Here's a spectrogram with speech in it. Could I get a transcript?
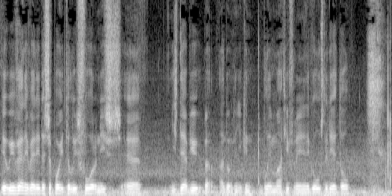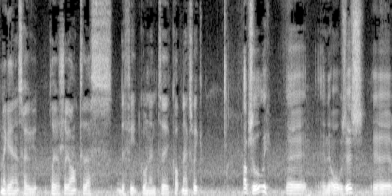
He'll be very, very disappointed to lose four in his uh, his debut, but I don't think you can blame Matthew for any of the goals today at all. And again, it's how players react to this defeat going into Cup next week. Absolutely, uh, and it always is. Uh,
